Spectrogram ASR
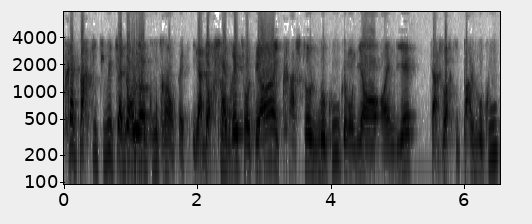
très particulier qui adore le 1 contre 1 en fait. Il adore chambrer sur le terrain, il trash talk beaucoup, comme on dit en, en NBA. C'est un joueur qui parle beaucoup.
